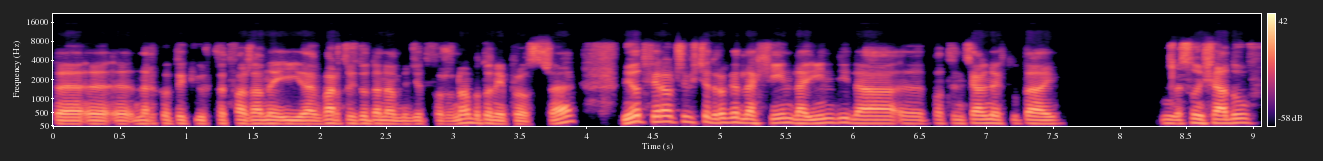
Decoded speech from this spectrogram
te e, e, narkotyki już przetwarzane i wartość dodana będzie tworzona, bo to najprostsze. No i otwiera oczywiście drogę dla Chin, dla Indii, dla potencjalnych tutaj sąsiadów,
